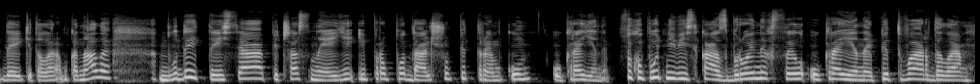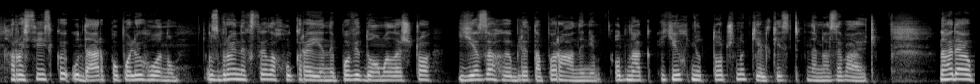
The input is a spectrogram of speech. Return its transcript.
деякі телеграм-канали, буде йтися під час неї і про подальшу підтримку України. Сухопутні війська збройних сил України підтвердили російський удар по полігону. У збройних силах України повідомили, що є загиблі та поранені, однак їхню точну кількість не називають. Нагадаю,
